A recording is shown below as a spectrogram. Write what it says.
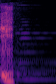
you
